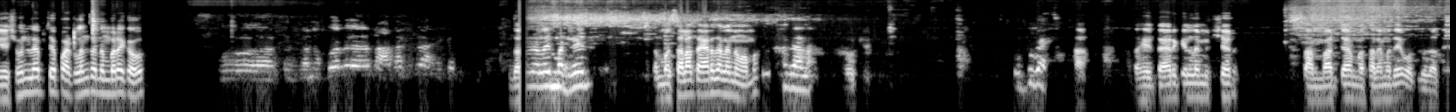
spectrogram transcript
यशवंत लॅबच्या पाटलांचा नंबर आहे का हो? मटेरियल मसाला तयार झाला ना मामा? झाला. ओके हा. आता हे तयार केलेलं मिक्सर सांबारच्या मसाल्यामध्ये ओतलं जात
